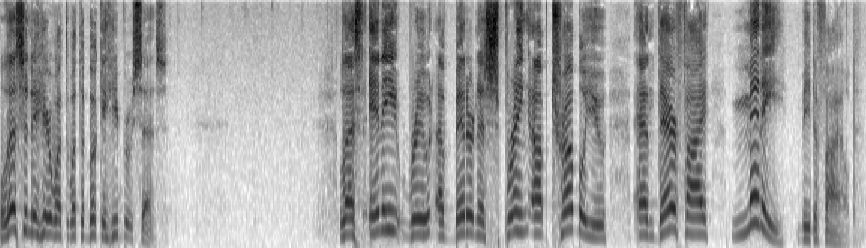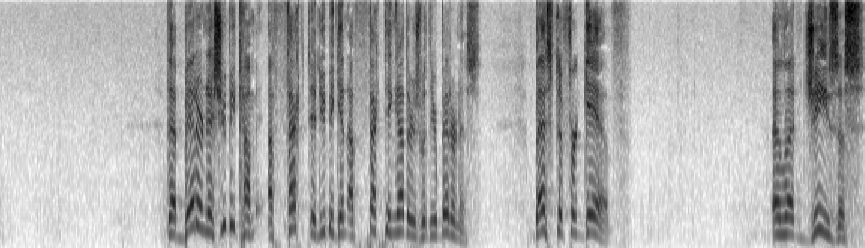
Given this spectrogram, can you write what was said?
Listen to hear what what the book of Hebrews says. Lest any root of bitterness spring up, trouble you, and thereby many be defiled. That bitterness, you become affected, you begin affecting others with your bitterness. Best to forgive and let Jesus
